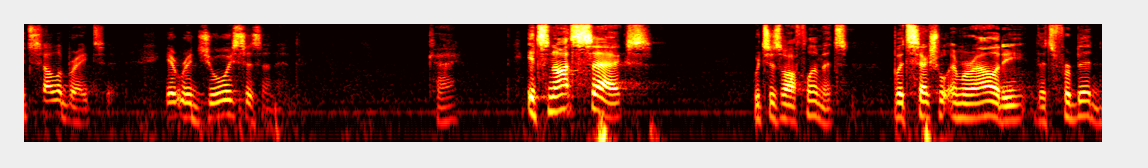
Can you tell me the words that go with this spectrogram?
It celebrates it, it rejoices in it. Okay? It's not sex which is off limits, but sexual immorality that's forbidden.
